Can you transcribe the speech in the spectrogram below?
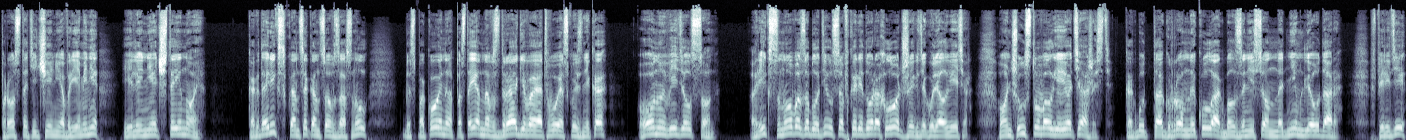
Просто течение времени или нечто иное? Когда Рикс в конце концов заснул, Беспокойно, постоянно вздрагивая от воя сквозняка, он увидел сон. Рик снова заблудился в коридорах лоджии, где гулял ветер. Он чувствовал ее тяжесть, как будто огромный кулак был занесен над ним для удара. Впереди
